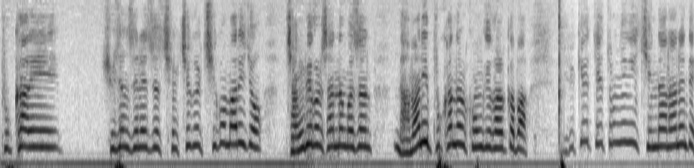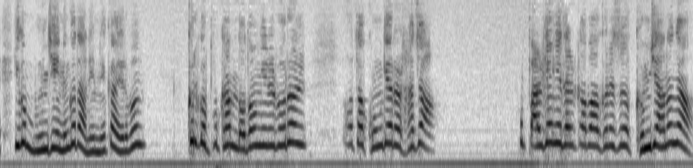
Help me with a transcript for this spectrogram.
북한이 휴전선에서 철책을 치고 말이죠 장벽을 쌓는 것은 남한이 북한을 공격할까봐 이렇게 대통령이 진단하는데 이건 문제 있는 것 아닙니까 여러분? 그리고 북한 노동일보를 어디다 공개를 하자. 뭐 빨갱이 될까봐 그래서 금지하느냐.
